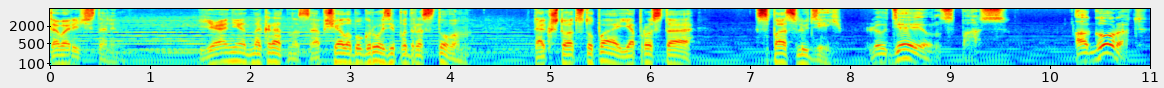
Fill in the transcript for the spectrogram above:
Товарищ Сталин, я неоднократно сообщал об угрозе под Ростовом, так что отступая, я просто спас людей. Людей он спас, а город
